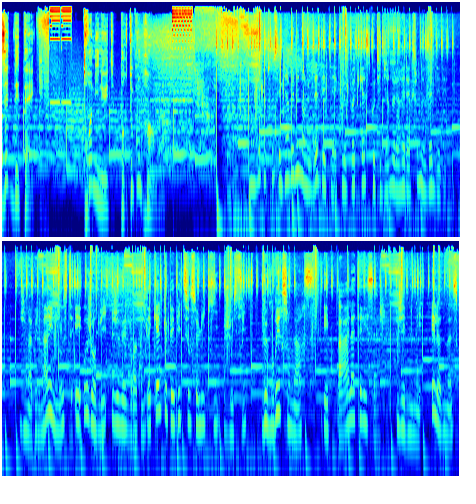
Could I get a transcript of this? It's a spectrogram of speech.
ZDTech. 3 minutes pour tout comprendre. Bonjour à tous et bienvenue dans le ZDTech, le podcast quotidien de la rédaction de ZDD. Je m'appelle Marine Moust et aujourd'hui je vais vous raconter quelques pépites sur celui qui, je cite, veut mourir sur Mars et pas à l'atterrissage. J'ai nommé Elon Musk,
